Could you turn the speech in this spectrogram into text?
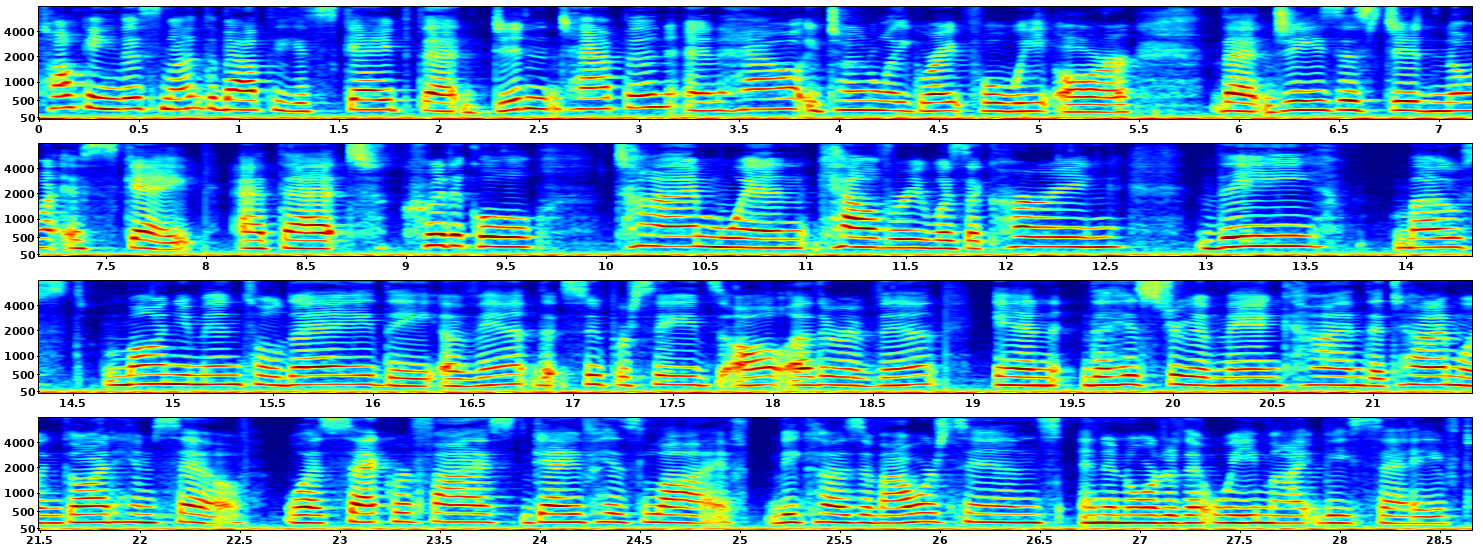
talking this month about the escape that didn't happen and how eternally grateful we are that Jesus did not escape at that critical time when Calvary was occurring. The most monumental day, the event that supersedes all other events in the history of mankind, the time when God Himself was sacrificed, gave His life because of our sins and in order that we might be saved.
